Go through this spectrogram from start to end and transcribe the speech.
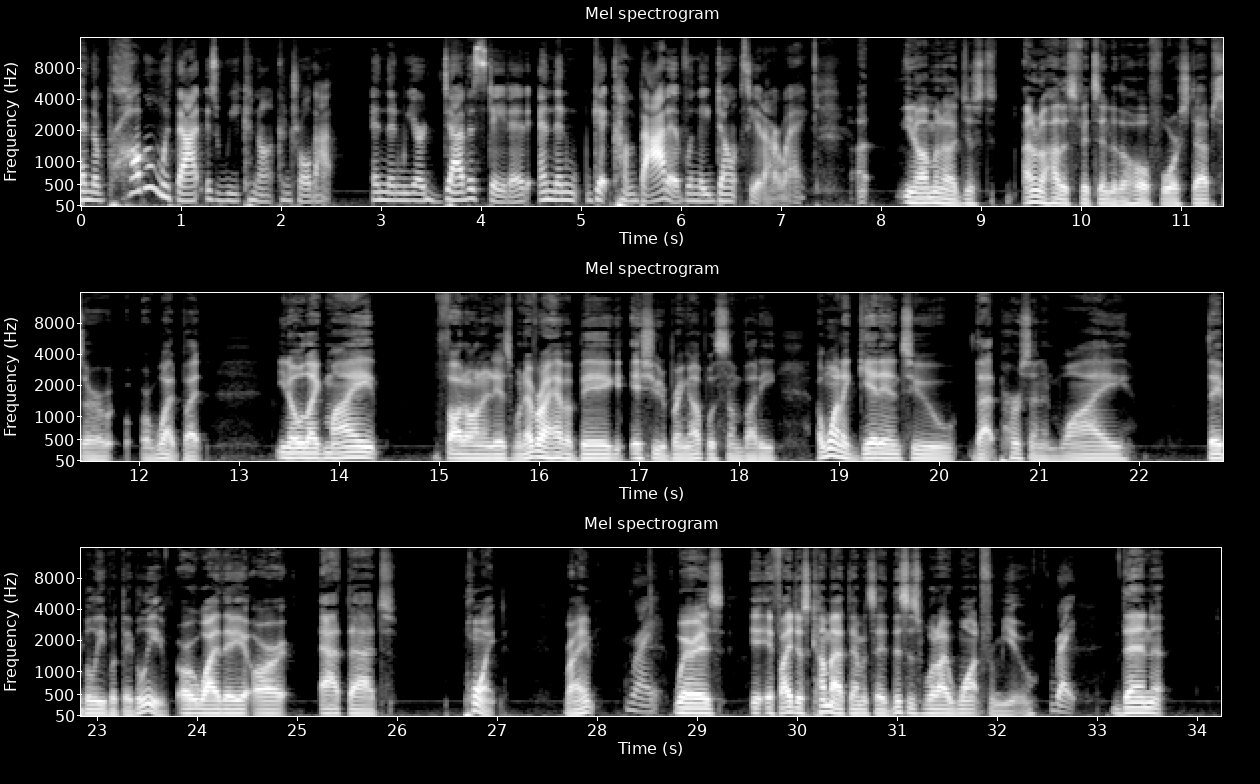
And the problem with that is we cannot control that. And then we are devastated and then get combative when they don't see it our way. you know, I'm gonna just I don't know how this fits into the whole four steps or or what, but you know, like my thought on it is whenever I have a big issue to bring up with somebody, I want to get into that person and why they believe what they believe or why they are at that point, right? Right. Whereas if I just come at them and say this is what I want from you, Right. then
